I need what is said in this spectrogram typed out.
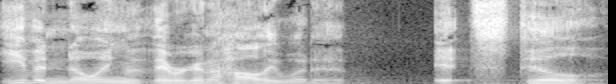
even knowing that they were going to Hollywood it, it still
